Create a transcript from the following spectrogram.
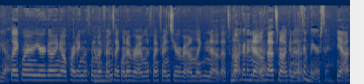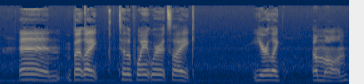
yeah. Like where you're going out partying with me and my Mhm. friends, like whenever I'm with my friends, you're around. Like no, that's Not not, gonna No, that. that's not gonna. That's embarrassing. Yeah. And but like to the point where it's like you're like a mom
